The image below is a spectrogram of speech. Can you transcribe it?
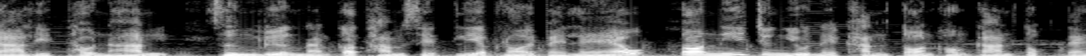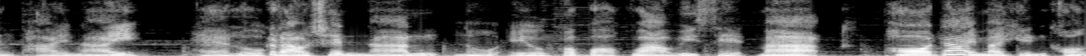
กาลิตเท่านั้น ซึ่งเรื่องนั้นก็ทำเสร็จเรียบร้อยไปแล้ว ตอนนี้จึงอยู่ในขั้นตอนของการตกแต่งภายใน แฮโลกล่าวเช่นนั้น โนเอลก็บอกว่าวิเศษมาก พอได้มาเห็นของ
